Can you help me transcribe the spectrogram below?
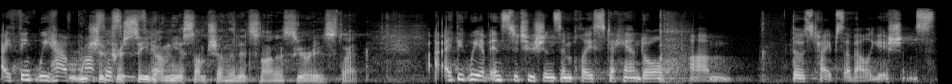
I, think we have. We should proceed on the assumption that it's not a serious threat. I think we have institutions in place to handle um, those types of allegations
